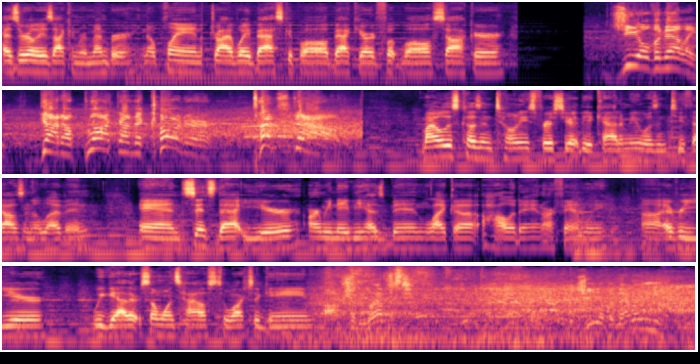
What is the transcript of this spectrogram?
as early as I can remember, you know, playing driveway basketball, backyard football, soccer. Giovanelli got a block on the corner, touchdown! My oldest cousin Tony's first year at the academy was in 2011. And since that year, Army-Navy has been like a, holiday in our family. Uh, every year, we gather at someone's house to watch the game. Option left. Giovanelli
